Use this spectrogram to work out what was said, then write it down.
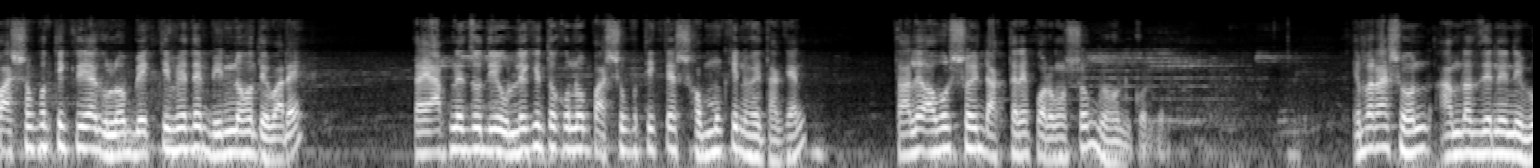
পার্শ্ব প্রতিক্রিয়াগুলো ব্যক্তিভেদে ভিন্ন হতে পারে। তাই আপনি যদি উল্লেখিত কোনো পার্শ্ব প্রতিক্রিয়ার সম্মুখীন হয়ে থাকেন, তাহলে অবশ্যই ডাক্তারের পরামর্শ গ্রহণ করবেন। এবার আসুন আমরা জেনে নিব,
